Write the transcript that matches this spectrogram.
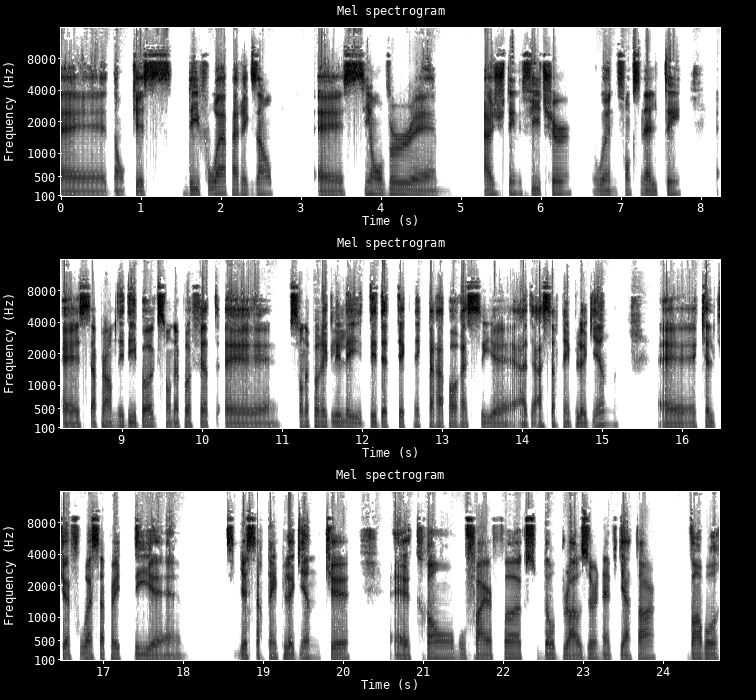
Euh, donc, des fois, par exemple, si on veut ajouter une feature ou une fonctionnalité, euh, ça peut emmener des bugs si on n'a pas fait, euh, si on n'a pas réglé les, des dettes techniques par rapport à, ces, euh, à, certains plugins. quelquefois, ça peut être des, il y a certains plugins que Chrome ou Firefox ou d'autres browsers, navigateurs vont avoir,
